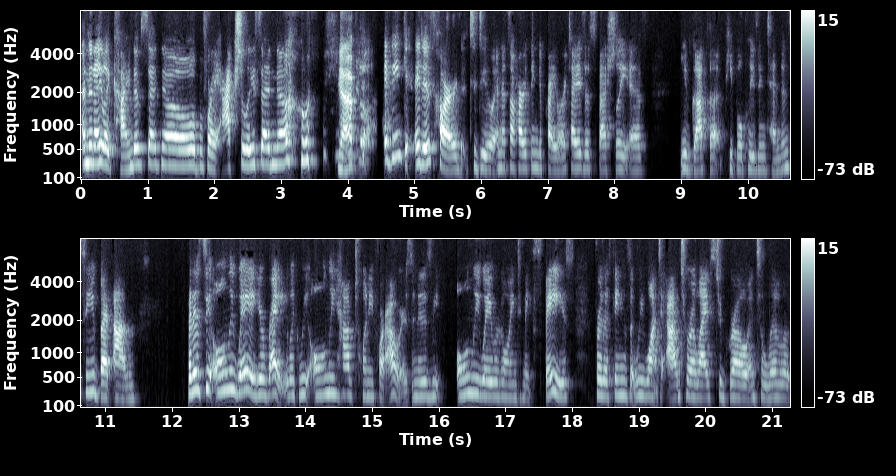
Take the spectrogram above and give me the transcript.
And then I like kind of said no before I actually said no. Yeah. so I think it is hard to do, and it's a hard thing to prioritize, especially if you've got the people pleasing tendency. But um, but it's the only way. You're right. Like we only have 24 hours, and it is the only way we're going to make space for the things that we want to add to our lives to grow and to live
